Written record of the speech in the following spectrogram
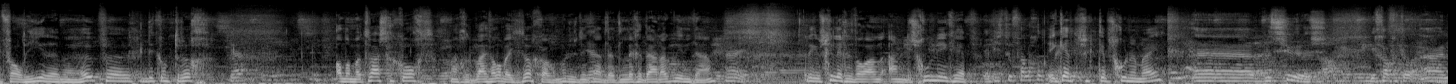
vooral hier, mijn heup, eh, dit komt terug. ja. Ander matras gekocht. Maar goed, het blijft wel een beetje terugkomen. Dus ik denk, ja. dat ligt het daar ook weer niet aan. Hey. En ik, misschien ligt het wel aan, aan de schoenen die ik heb. Heb je ze toevallig ook Ik heb, ik heb schoenen mee. Eh, blessures. Je gaf het al aan,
